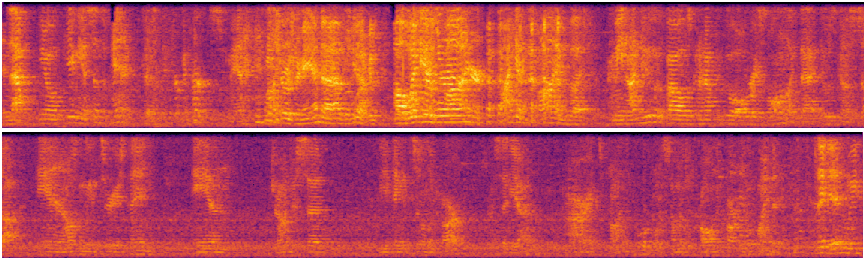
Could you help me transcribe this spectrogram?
And that, you know, gave me a sense of panic because it freaking hurts, man. Want to us your hand? Uh, it Yeah. look? Oh, my hand's fine. My hand's fine, but, I mean, I knew if I was gonna have to go all race long like that, it was gonna suck, and I was gonna be in serious pain. And John just said, do you think it's still in the car? I said, yeah. All right, it's probably in the floorboard, so I'm gonna crawl in the car and go find it. And they did, and we,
